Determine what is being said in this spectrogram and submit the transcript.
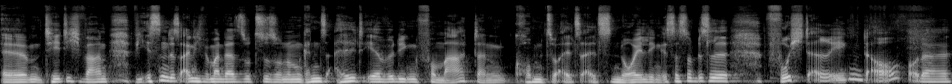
ähm, tätig waren. Wie ist denn das eigentlich, wenn man da so zu so einem ganz altehrwürdigen Format dann kommt, so als, als Neuling? Ist das so ein bisschen furchterregend auch? Oder?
